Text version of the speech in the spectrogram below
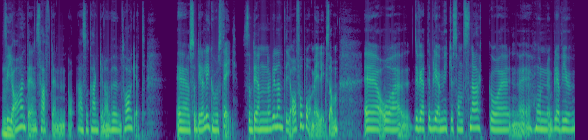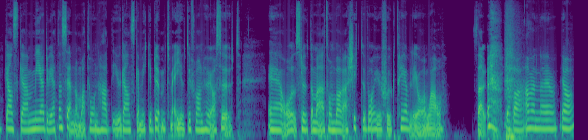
För Mm. jag har inte ens haft den alltså tanken överhuvudtaget. Eh, så det ligger hos dig. Så den vill inte jag få på mig. Liksom. Eh, och du vet, det blev mycket sånt snack och eh, hon blev ju ganska medveten sen om att hon hade ju ganska mycket dömt mig utifrån hur jag ser ut. Eh, och slutade med att hon bara, shit du var ju sjukt trevlig och wow. Så här. Jag bara, ja men eh, ja,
